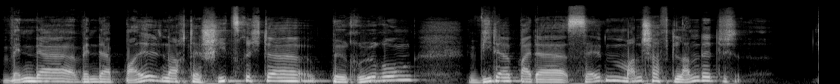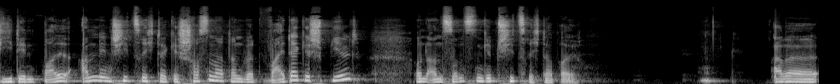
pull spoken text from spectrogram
wenn der, wenn der Ball nach der Schiedsrichterberührung wieder bei derselben Mannschaft landet, die den Ball an den Schiedsrichter geschossen hat, dann wird weitergespielt und ansonsten gibt Schiedsrichterball. Aber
